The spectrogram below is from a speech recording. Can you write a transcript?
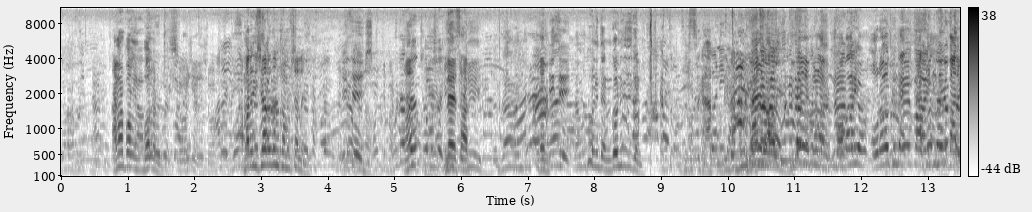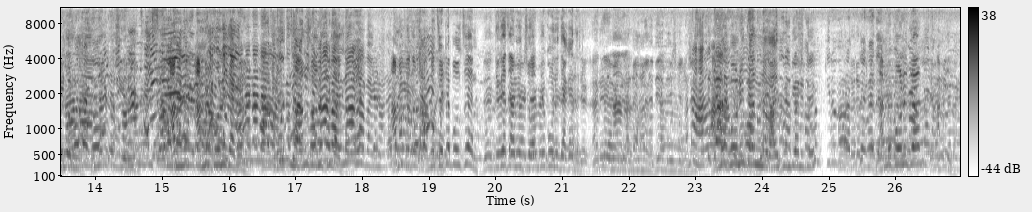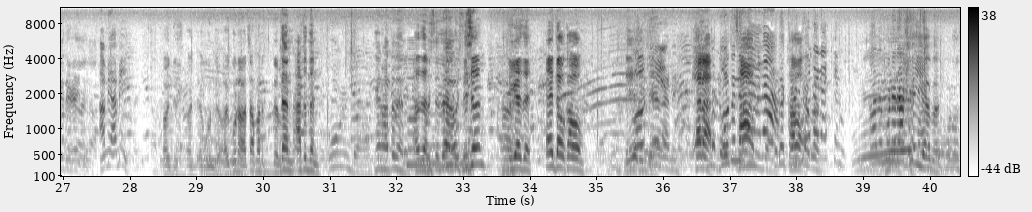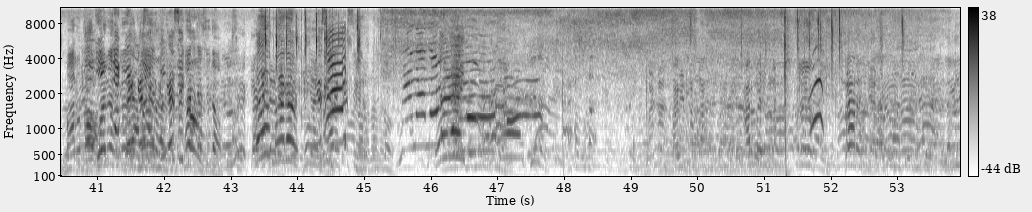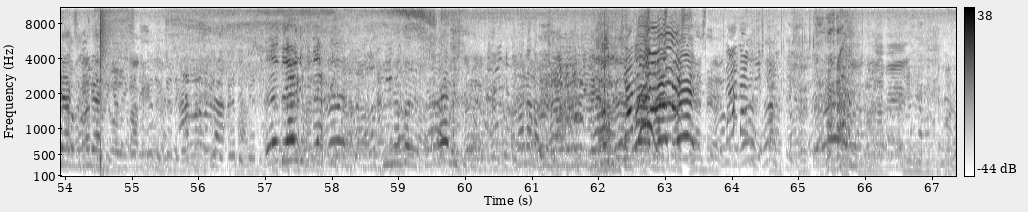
আমার বলেন বলেন আমার ইশারা দেন সমস্যা নেই হ্যাঁ? না স্যার গণিত দেন গণিত দেন ওরাও কিন্তু একটা পাশে কিন্তু একটা বাড়ি করবে। আমি- আমি গণিত দেখান মানুষ অনেক আমার কথা আপনি যেটা বলছেন ঠিক আছে আমি আপনি গণিত দেখাই দেন আপনি গণিত দেন না ভাই আপনি গণিত দেন আমি আমি দেন হাতে দেন হাতে দেন দিছেন ঠিক আছে এই দাও খাও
